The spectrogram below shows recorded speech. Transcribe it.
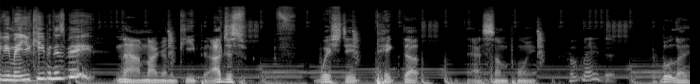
Avi, man, you keeping this beat? nah, I'm not gonna keep it. I just f- wished it picked up at some point. Who made this? Bootleg.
